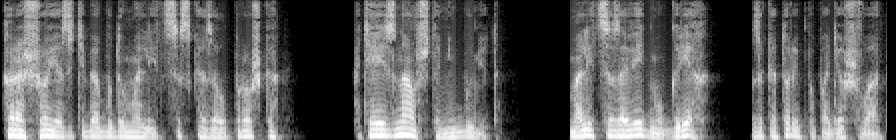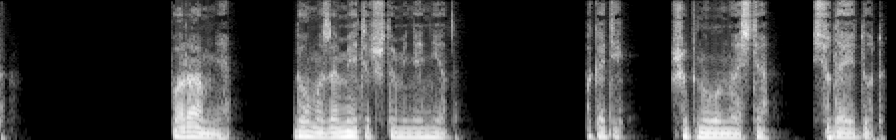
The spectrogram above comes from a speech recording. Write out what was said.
«Хорошо, я за тебя буду молиться», — сказал Прошка, хотя и знал, что не будет. Молиться за ведьму — грех, за который попадешь в ад. «Пора мне. Дома заметят, что меня нет». «Погоди», — шепнула Настя, — «сюда идут».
